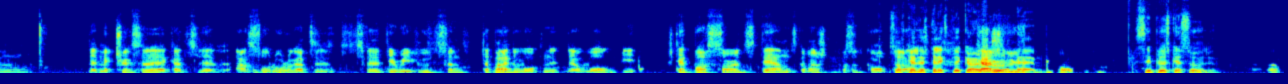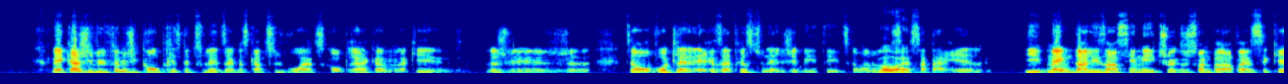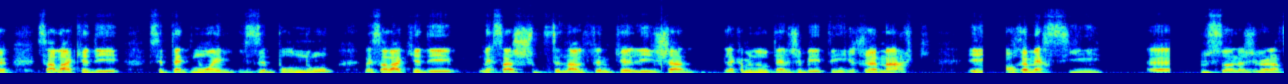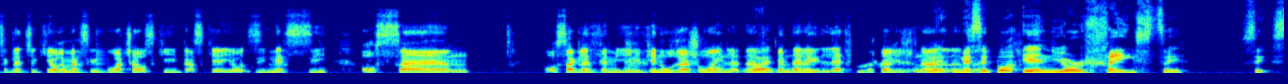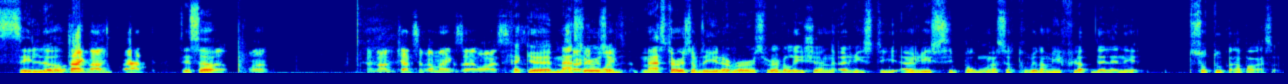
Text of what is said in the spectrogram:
de Matrix, là, quand tu en solo, là, quand tu, tu faisais tes reviews du film, tu as parlé Ouais. de woke, de woke, puis j'étais pas sûr du terme. Comprends? J'étais pas sûr de comprendre. Sauf que là, je te l'explique un Quand peu, mais film, c'est plus que ça. Là. Mais quand j'ai vu le film, j'ai compris ce que tu voulais dire, parce que quand tu le vois, tu comprends comme, OK, là, je, sais, on voit que la, réalisatrice, c'est une LGBT, tu comprends? Ouais, ça, ouais. ça paraît. là. Puis même dans les anciens Matrix, je fais une parenthèse, c'est que ça a l'air a des. C'est peut-être moins visible pour nous, mais ça a l'air qu'il y a des messages subtils dans le film que les gens de la communauté LGBT remarquent et ont remercié euh, tout ça. J'ai lu un article là-dessus qui ont remercié Wachowski parce qu'ils ont dit merci. On sent. euh, on sent que le film, il vient nous rejoindre là-dedans. Ouais. Même dans la, la trilogie originale. Mais, c'est pas in your face, tu sais. C'est- C'est là. Que dans le 4. C'est ça. Ouais. Dans le 4, c'est vraiment exact. Ouais, Fait que Masters of, Masters of the Universe Revelation a réussi, a réussi pour moi à se retrouver dans mes flops de l'année, surtout par rapport à ça.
